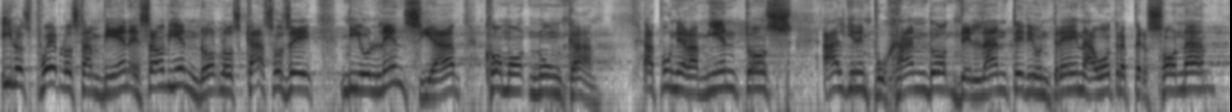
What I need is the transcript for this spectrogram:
y los pueblos también están viendo los casos de violencia como nunca. Apuñalamientos, alguien empujando delante de un tren a otra persona,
